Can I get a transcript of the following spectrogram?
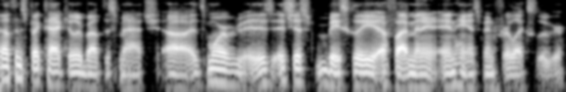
Nothing spectacular about this match. Uh, it's more of it's, it's just basically a five minute enhancement for Lex Luger.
